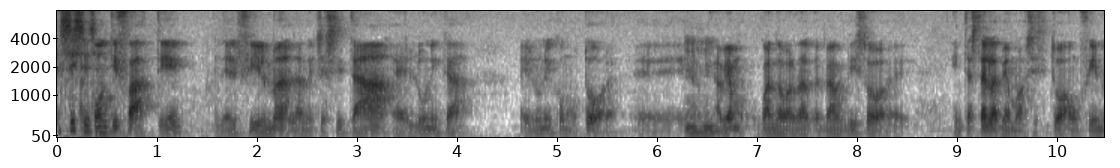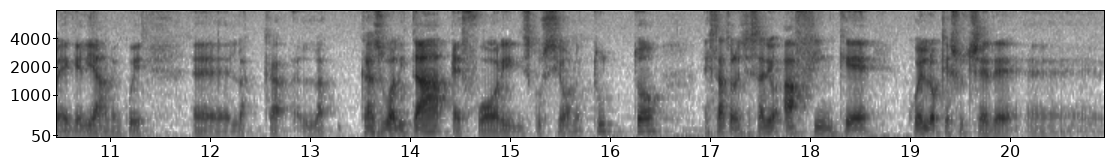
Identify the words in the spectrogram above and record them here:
Sì, sì, a sì. conti fatti nel film la necessità è l'unica è l'unico motore. Eh, Mhm. abbiamo, quando abbiamo visto eh, Interstellar abbiamo assistito a un film hegeliano in cui eh, la, ca- la casualità è fuori discussione, tutto è stato necessario affinché quello che succede eh,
